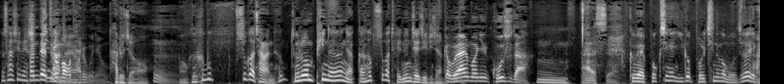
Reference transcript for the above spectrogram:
네. 사실은 현대 드럼하고 않아요. 다르군요. 다르죠. 음. 어, 그 흡수가 잘 안, 흡, 드럼 피는 약간 흡수가 되는 재질이잖아요. 그러니까 외할머니는 고수다. 음, 알았어요. 그 왜 복싱에 이거 볼 치는 거 뭐죠? 이렇게.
